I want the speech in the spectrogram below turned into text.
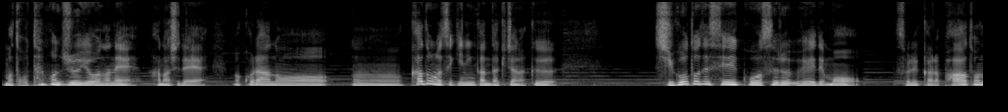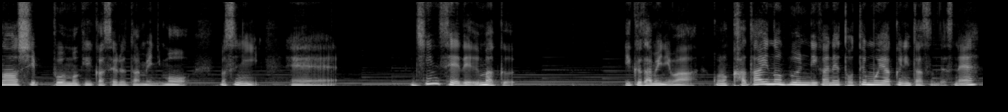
まあ、とても重要なね、話で、まあ、これはあの、うん、過度の責任感だけじゃなく、仕事で成功する上でも、それからパートナーシップをうまくいかせるためにも、要するに、えー、人生でうまくいくためには、この課題の分離がね、とても役に立つんですね。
